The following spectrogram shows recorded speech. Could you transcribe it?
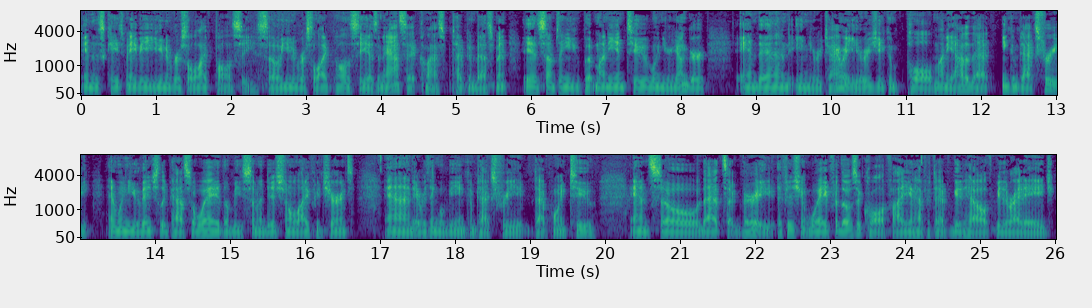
In this case, maybe a universal life policy. So, universal life policy as an asset class type investment is something you put money into when you're younger. And then in your retirement years, you can pull money out of that income tax free. And when you eventually pass away, there'll be some additional life insurance and everything will be income tax free at that point too. And so that's a very efficient way for those that qualify. You have to have good health, be the right age,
